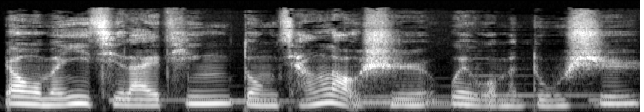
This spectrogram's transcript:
让我们一起来听董强老师为我们读诗。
